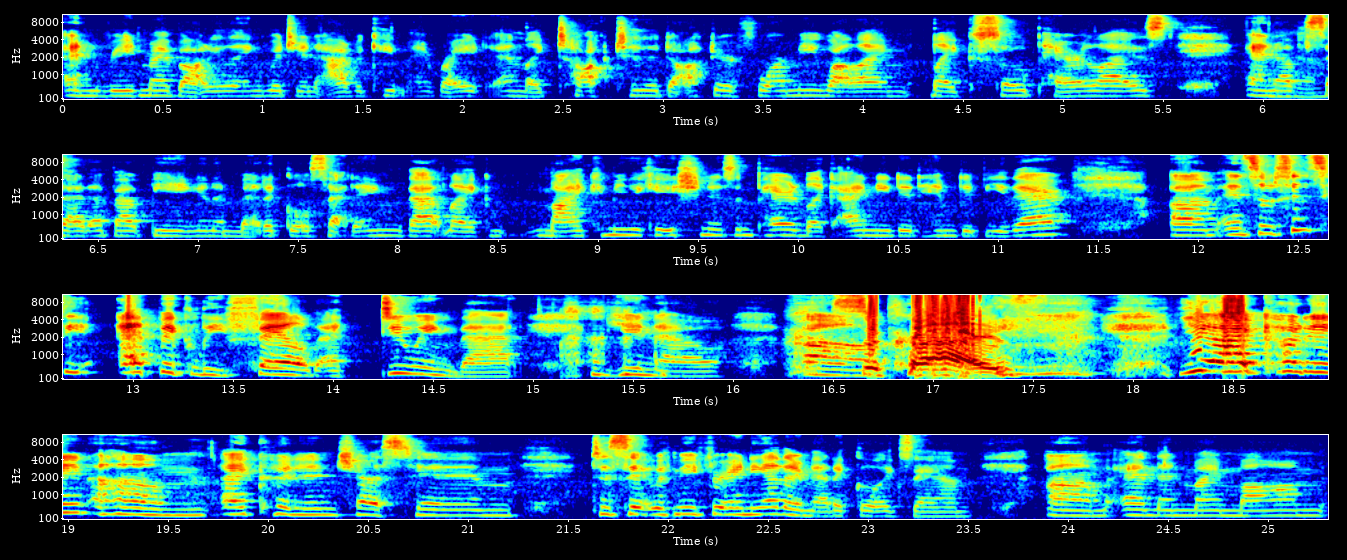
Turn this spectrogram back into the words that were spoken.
and read my body language and advocate my right and like talk to the doctor for me while I'm like so paralyzed and Yeah. upset about being in a medical setting that like my communication is impaired. Like I needed him to be there, um, and so since he epically failed at doing that, you know, um, Surprise. yeah, I couldn't. Um, I couldn't trust him to sit with me for any other medical exam. Um, and then my mom,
